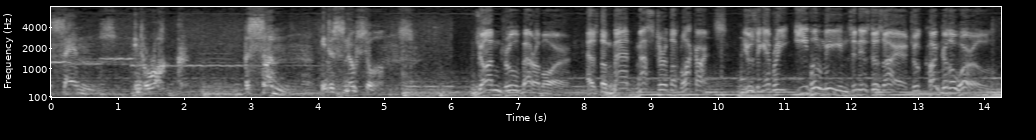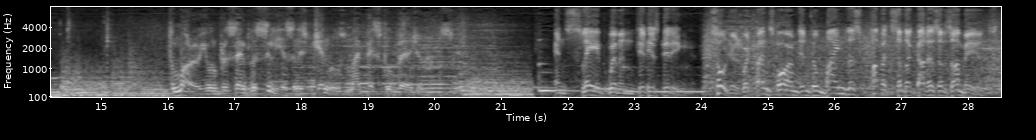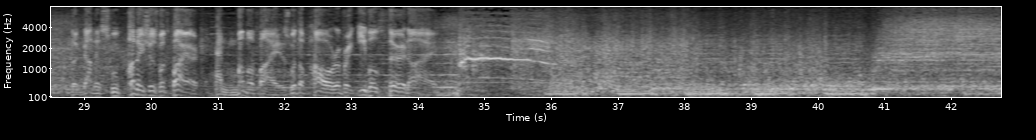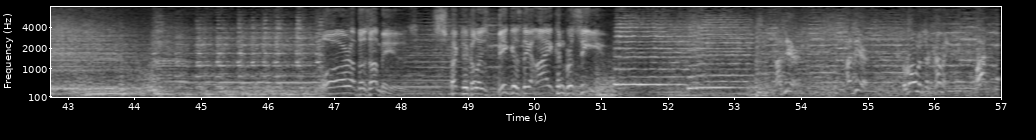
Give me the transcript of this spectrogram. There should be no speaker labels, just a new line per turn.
metals into rock, the sun into snowstorms.
John Drew Barrymore as the mad master of the black arts, using every evil means in his desire to conquer the world.
Tomorrow you will present Lucilius and his generals my Vestal virgins.
Enslaved women did his bidding. Soldiers were transformed into mindless puppets of the goddess of zombies. The goddess who punishes with fire and mummifies with the power of her evil third eye. The Zombies. Spectacle as big as the eye can perceive.
Azir! Azir! The Romans are coming! What?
